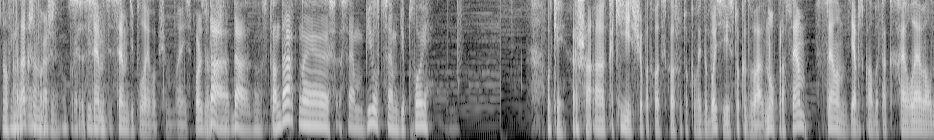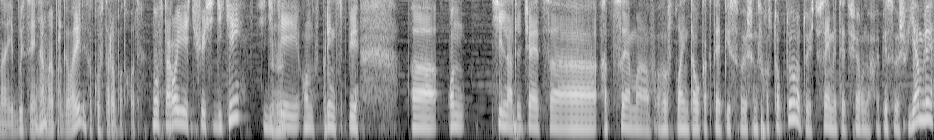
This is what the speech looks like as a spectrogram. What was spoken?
ну, в продакшн Sam, Sam Deploy, в общем, мы используем. Да, что? да, стандартный Sam Build, Sam Deploy Окей, хорошо. А какие есть еще подходы? Ты сказал, что только в AWS есть только два. Ну, про SAM в целом, я бы сказал бы так, high-level и быстренько угу. мы проговорили. Какой второй подход? Ну, второй есть еще CDK. CDK, угу. он, в принципе, э, он сильно отличается от SAM в, в плане того, как ты описываешь инфраструктуру. То есть в SAM ты это все равно описываешь в YAML.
